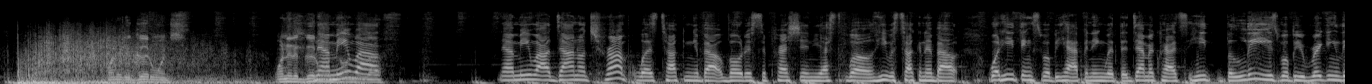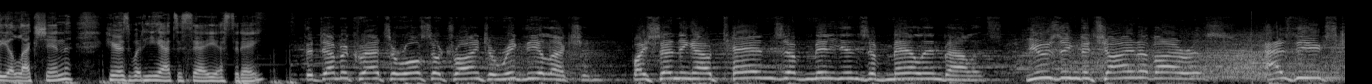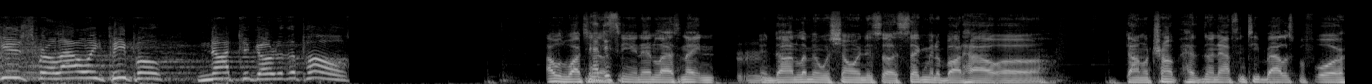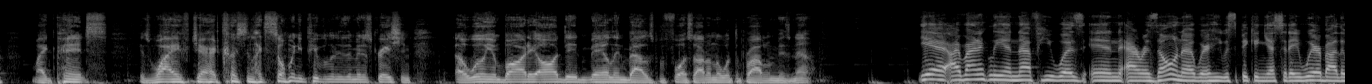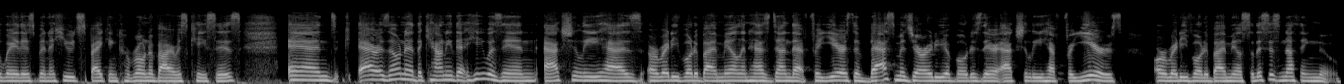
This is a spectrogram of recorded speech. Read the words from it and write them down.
One of the good ones. One of the good Now, ones. on the meanwhile-. Now, meanwhile, Donald Trump was talking about voter suppression. Yes, well, he was talking about what he thinks will be happening with the Democrats. He believes will be rigging the election. Here's what he had to say yesterday. The Democrats are also trying to rig the election by sending out tens of millions of mail in ballots, using the China virus as the excuse for allowing people not to go to the polls. I was watching Now, uh, this- CNN last night, and, and Don Lemon was showing this uh, segment about how uh, Donald Trump has done absentee ballots before. Mike Pence, his wife, Jared Kushner, like so many people in his administration, uh, William Barr, they all did mail-in ballots before. So I don't know what the problem is now. Yeah, ironically enough, he was in Arizona where he was speaking yesterday, where, by the way, there's been a huge spike in coronavirus cases. And Arizona, the county that he was in, actually has already voted by mail and has done that for years. The vast majority of voters there actually have for years already voted by mail. So this is nothing new.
